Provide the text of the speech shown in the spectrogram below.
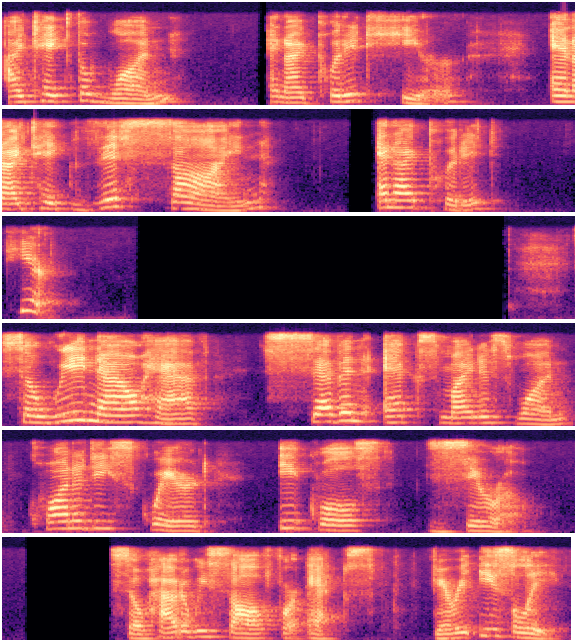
I take the one and I put it here. And I take this sign and I put it here. So we now have 7x minus 1 quantity squared equals 0. So how do we solve for x? Very easily.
